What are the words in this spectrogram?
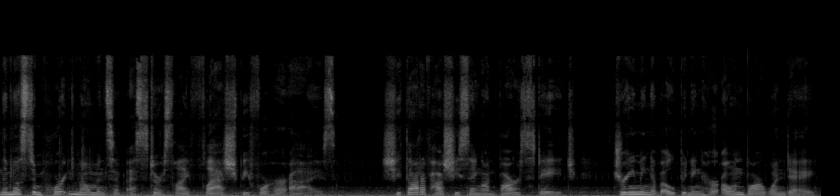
The most important moments of Esther's life flashed before her eyes. She thought of how she sang on bar stage, dreaming of opening her own bar one day.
